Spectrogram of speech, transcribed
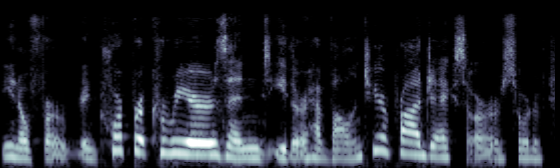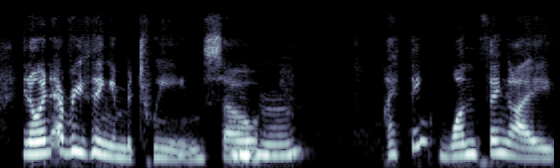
you know for in corporate careers and either have volunteer projects or sort of you know and everything in between so mm-hmm. i think one thing i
